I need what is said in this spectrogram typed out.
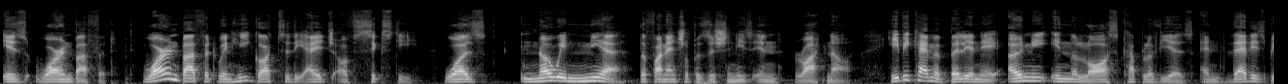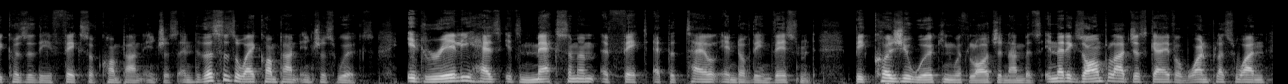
is Warren Buffett. Warren Buffett, when he got to the age of 60, was nowhere near the financial position he's in right now. He became a billionaire only in the last couple of years, and that is because of the effects of compound interest. And this is the way compound interest works. It really has its maximum effect at the tail end of the investment because you're working with larger numbers. In that example I just gave of 1 plus 1,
